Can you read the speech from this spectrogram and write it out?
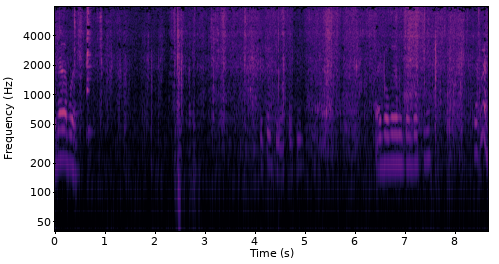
Ini apa? Itu tu, itu. Aí bolsa de mano aqui. Cepat.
